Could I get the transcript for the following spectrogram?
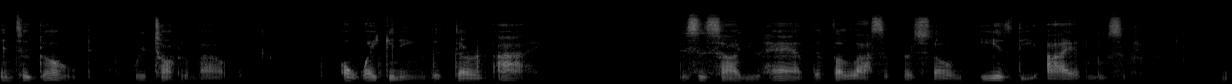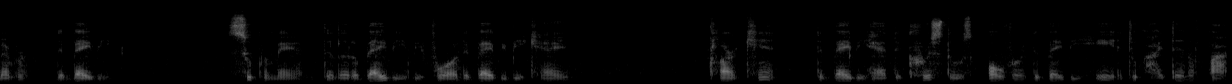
into gold. We're talking about awakening the third eye. This is how you have the philosopher's stone is the eye of Lucifer. Remember the baby Superman, the little baby before the baby became Clark Kent the baby had the crystals over the baby head to identify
